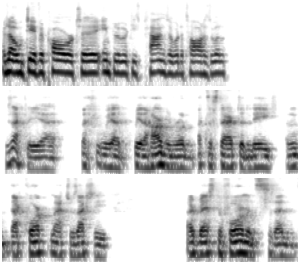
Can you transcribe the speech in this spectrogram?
allowed David Power to implement his plans. I would have thought as well. Exactly. Yeah we had we had a horrible run at the start of the league, and that Cork match was actually our best performance. And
